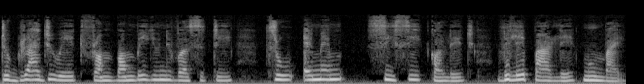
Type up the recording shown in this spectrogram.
to graduate from Bombay University through MMCC College, Vile Parle, Mumbai.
